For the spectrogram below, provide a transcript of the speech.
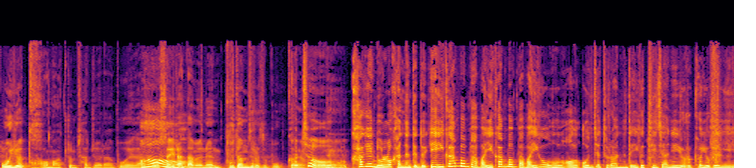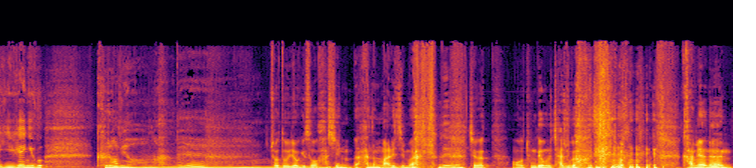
오히려 더 막 좀 사줘라 뭐해라 뭐 어. 뭐 세일한다면은 부담스러워서 못 가요. 그렇죠. 네. 가게 놀러 갔는데도 이거 한번 봐봐, 이거 한번 봐봐, 이거 어, 언제 들어왔는데 이거 디자인이 요렇게 요게 유행이고 그러면 안 돼. 저도 여기서 하신 하는 말이지만 네. 제가 어, 동대문을 자주 가거든요. 가면은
